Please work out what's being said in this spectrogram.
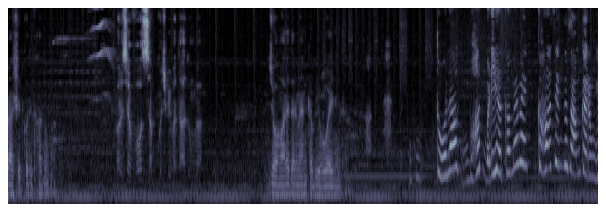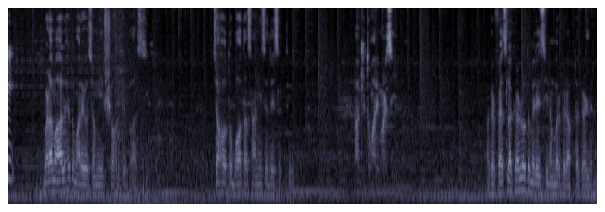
राशिद को दिखा दूँगा। और उसे वो सब कुछ भी बता दूँगा जो हमारे दरमियान कभी हुआ ही नहीं था। दो लाख बहुत बड़ी रकम है मैं कहाँ से इंतज़ाम करूँगी? बड़ा माल है तुम्हारे उस अमीर शोहर के पास। चाहो तो बहुत आसानी से दे सकती हो। बाकी तुम्हारी मर्ज़ी। है अगर फैसला कर लो तो मेरे इसी नंबर पर रब्ता कर लेना।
